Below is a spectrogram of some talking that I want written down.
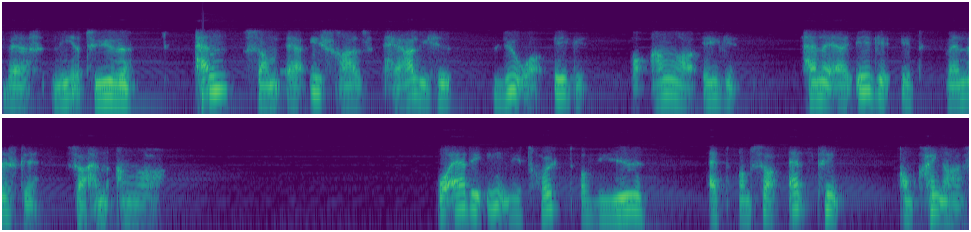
vers 29. Han, som er Israels herlighed, lyver ikke og angrer ikke. Han er ikke et menneske, så han angrer. Hvor er det egentlig trygt at vide, at om så alting omkring os,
